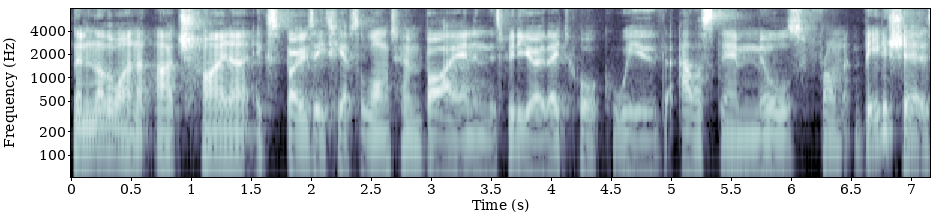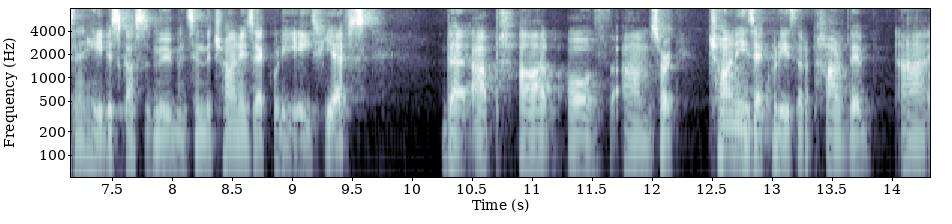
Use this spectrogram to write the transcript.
Then another one, uh, China expose ETFs a long-term buy, and in this video they talk with Alastair Mills from BetaShares, and he discusses movements in the Chinese equity ETFs that are part of, um, sorry, Chinese equities that are part of their uh,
